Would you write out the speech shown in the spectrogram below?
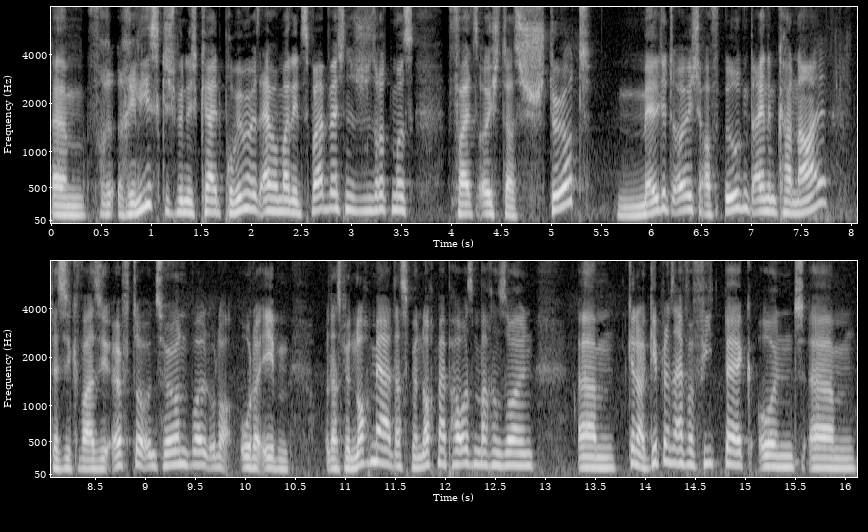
ähm, Release-Geschwindigkeit. Probieren wir jetzt einfach mal den zweiwöchentlichen Rhythmus. Falls euch das stört, meldet euch auf irgendeinem Kanal, dass ihr quasi öfter uns hören wollt oder, oder eben, dass wir noch mehr, dass wir noch mehr Pausen machen sollen. Ähm, genau, gebt uns einfach Feedback und ähm,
